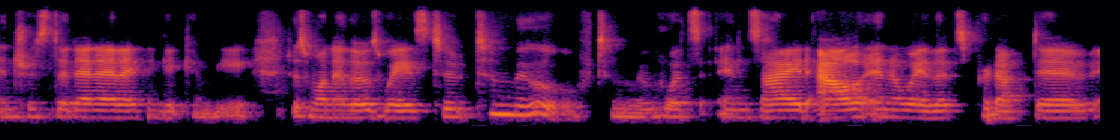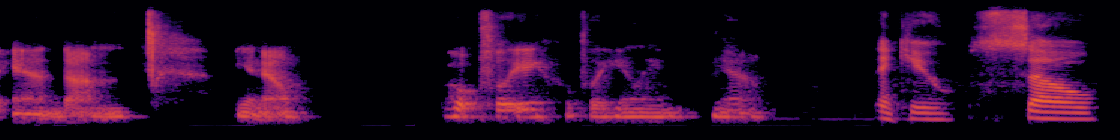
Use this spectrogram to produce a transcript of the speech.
interested in it. I think it can be just one of those ways to to move to move what's inside out in a way that's productive and um, you know hopefully hopefully healing. Yeah. Thank you. So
